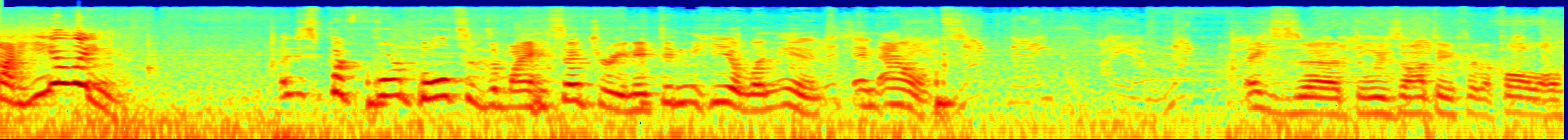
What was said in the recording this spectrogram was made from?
Not healing? I just put four bolts into my sentry and it didn't heal an inch, an ounce. Not nice. I am not Thanks, uh, Duizante, for the follow.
